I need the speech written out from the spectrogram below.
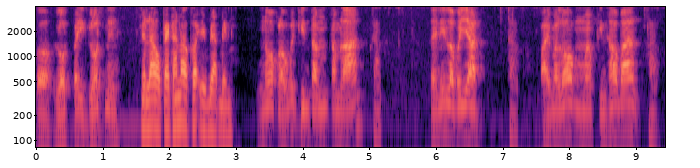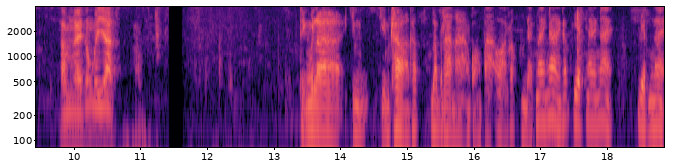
ก็ลดไปอีกลดหนึ่งเวลาออกไปข้างนอกก็อีกแบบหนึ่ง นอกเราก็ไปกินตำตำร้านครับแต่นี่เราประหยัดครับ ไปมารอบมากินข้าวบ้านครับทำไงต้องประหยัดถึงเวลากินกินข้าวครับ รับประทานอาหารของป่าออดครับแบบง่ายๆครับเรียบง่ายๆเรียบง่าย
